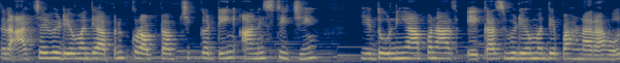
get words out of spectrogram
तर आजच्या व्हिडिओमध्ये आपण क्रॉप टॉपची कटिंग आणि स्टिचिंग हे दोन्ही आपण आज एकाच व्हिडिओमध्ये पाहणार आहोत.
